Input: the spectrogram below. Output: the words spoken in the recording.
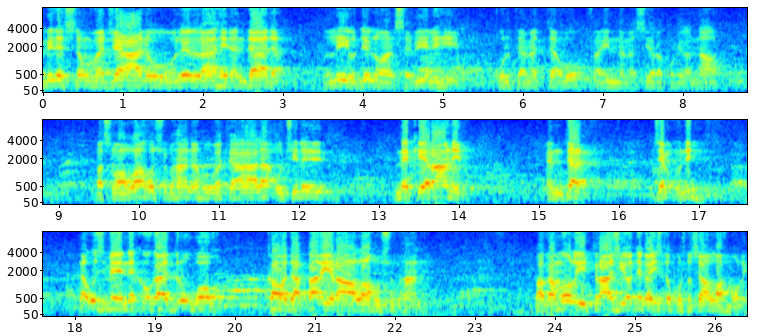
30 وجعلوا لله أندادا ليدلوا عن سبيله قل تمتعوا فإن مسيركم إلى النار pa su Allahu subhanahu wa ta'ala učinili neke ranim endad džem unid da uzme nekoga drugog kao da parira Allahu subhanahu. Pa ga moli i traži od njega isto ko što se Allah moli.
